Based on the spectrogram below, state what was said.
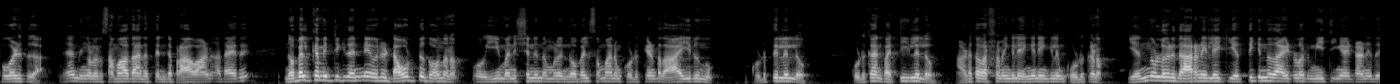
പുകഴ്ത്തുക. നിങ്ങളൊരു സമാധാനത്തിന്റെ പ്രാവാണ്. അതായത് നൊബൽ കമ്മിറ്റിക്ക് തന്നെ ഒരു ഡൗട്ട് തോന്നണം. ഓ ഈ മനുഷ്യന് നമ്മൾ നൊബൽ സമ്മാനം കൊടുക്കേണ്ടതായിരുന്നു. കൊടുത്തില്ലല്ലോ. കൊടുക്കാൻ പറ്റിയില്ലല്ലോ. അടുത്ത വർഷമെങ്കിലും എങ്ങനെയെങ്കിലും കൊടുക്കണം എന്നുള്ള ഒരു ധാരണയിലേക്ക് എത്തിക്കുന്നതായിട്ടുള്ള ഒരു മീറ്റിംഗ് ആയിട്ടാണ് ഇത്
